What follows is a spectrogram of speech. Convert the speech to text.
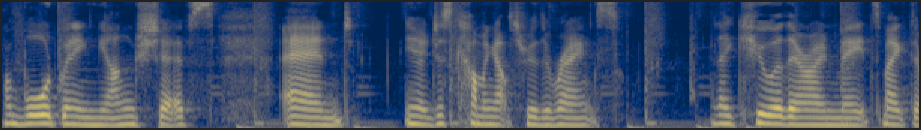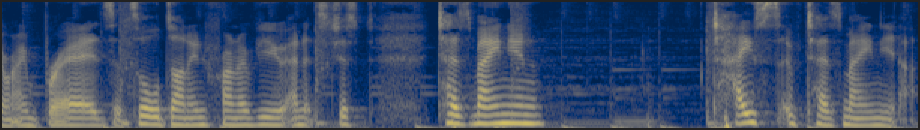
award winning young chefs, and you know just coming up through the ranks they cure their own meats, make their own breads. It's all done in front of you, and it's just Tasmanian taste of Tasmania.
